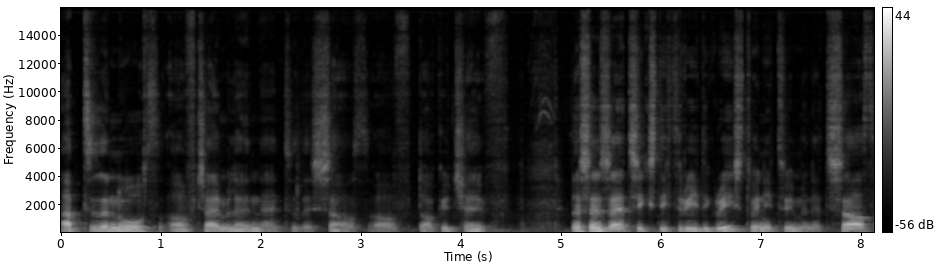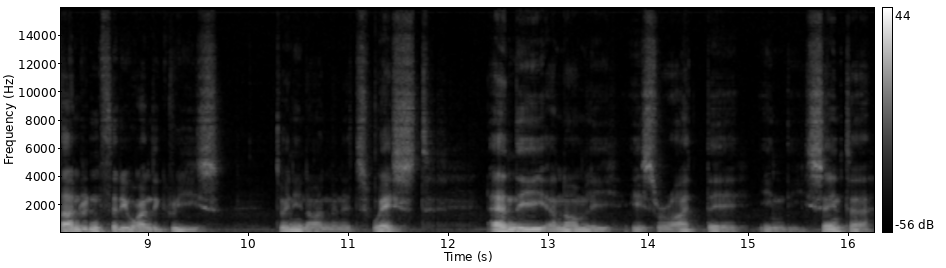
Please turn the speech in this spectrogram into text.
up to the north of Chamberlin and to the south of Dokuchaev. This is at 63 degrees 22 minutes south, 131 degrees 29 minutes west and the anomaly is right there in the center.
